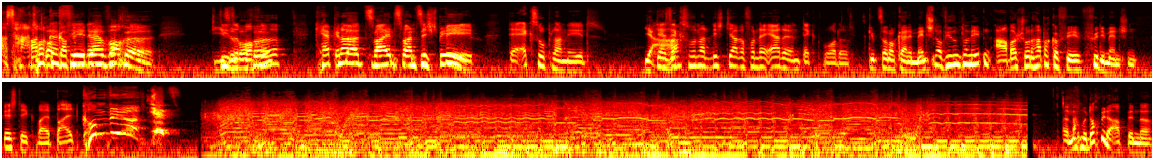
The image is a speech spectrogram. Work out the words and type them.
Das Hardrock Café der Woche. Diese Woche Kepler 22b, der Exoplanet, Ja. der 600 Lichtjahre von der Erde entdeckt wurde. Es gibt zwar noch keine Menschen auf diesem Planeten, aber schon Hardrock Café für die Menschen. Richtig, weil bald kommen wir! Jetzt! Also machen wir doch wieder Abbinder.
